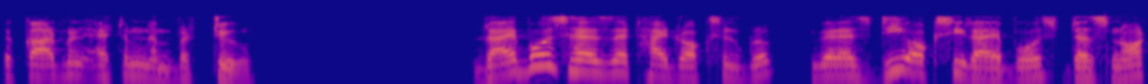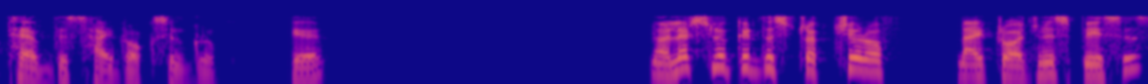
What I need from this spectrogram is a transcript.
the carbon atom number 2. Ribose has that hydroxyl group whereas deoxyribose does not have this hydroxyl group here. Now let's look at the structure of nitrogenous bases.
